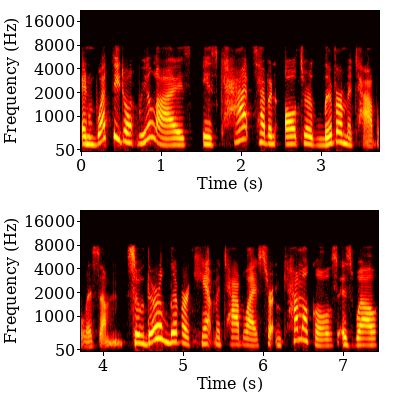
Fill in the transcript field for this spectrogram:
And what they don't realize is cats have an altered liver metabolism. So their liver can't metabolize certain chemicals as well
